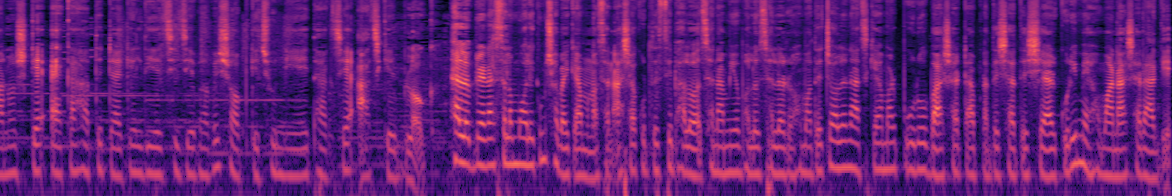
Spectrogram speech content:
মানুষকে একা হাতে ট্যাকেল দিয়েছি যেভাবে সবকিছু নিয়েই থাকছে আজকের ব্লগ। হ্যালো ব্রেন আসসালামু আলাইকুম। সবাই কেমন আছেন? আশা করতেছি ভালো আছেন। আমিও ভালো ছেলের রহমতে। চলেন আজকে আমার পুরো বাসাটা আপনাদের সাথে শেয়ার করি মেহমান আসার আগে।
